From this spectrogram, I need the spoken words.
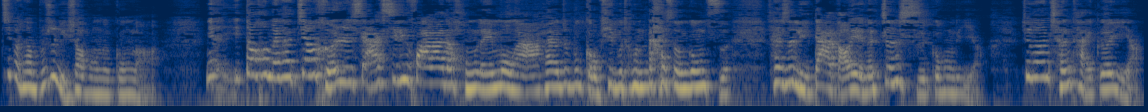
基本上不是李少红的功劳。你一到后面，他《江河日下》稀里哗啦的《红雷梦》啊，还有这部狗屁不通的《大宋宫词》，才是李大导演的真实功力啊！就跟陈凯歌一样，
